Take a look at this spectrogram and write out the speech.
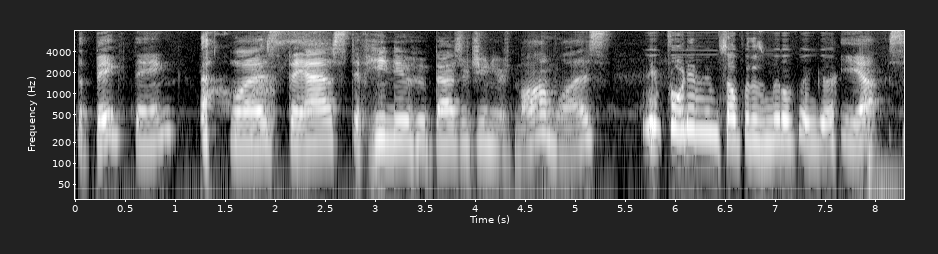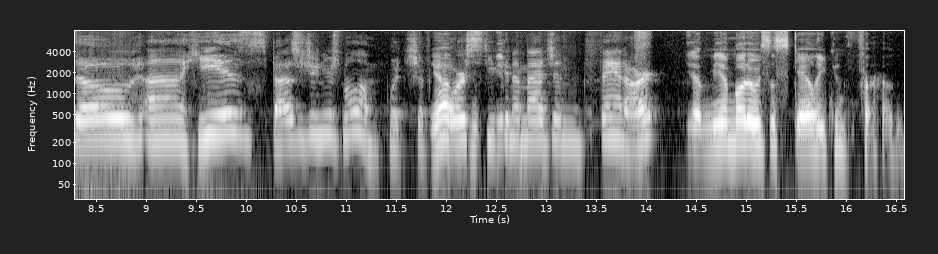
the big thing was they asked if he knew who Bowser Jr.'s mom was. He pointed at himself with his middle finger. Yeah, so uh, he is Bowser Jr.'s mom, which of Yep. course you can imagine fan art. Yeah, Miyamoto is the scale he confirmed.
